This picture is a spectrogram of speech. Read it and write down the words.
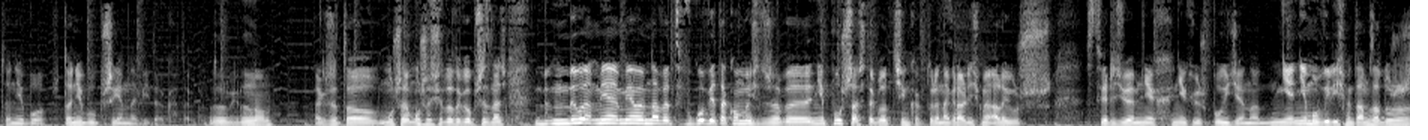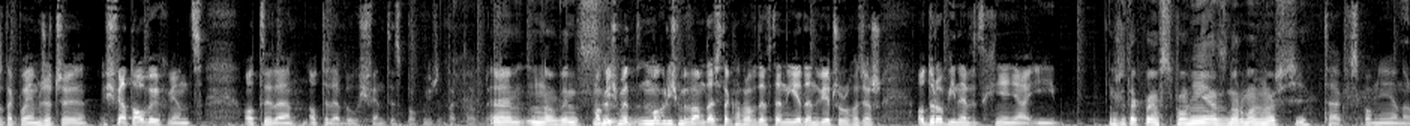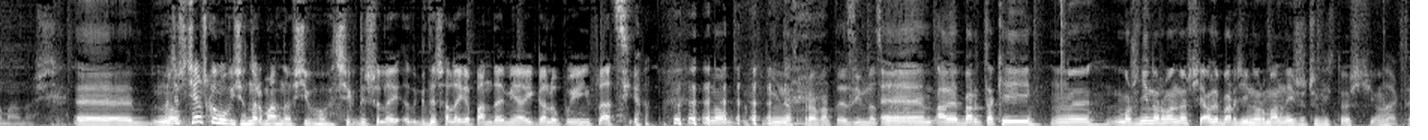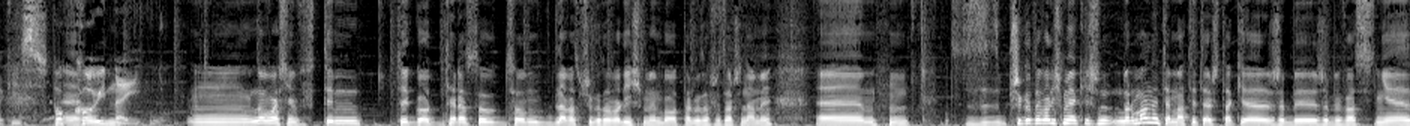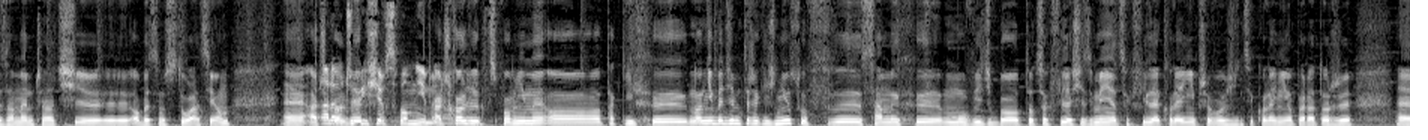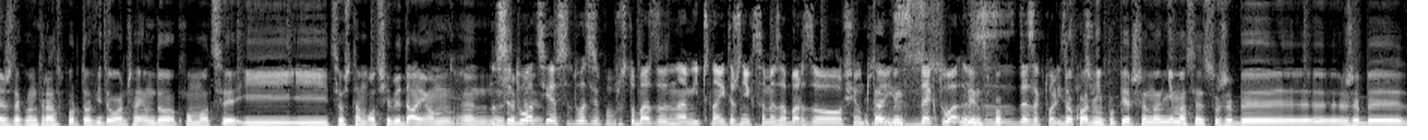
to nie było, to nie był przyjemny widok. Tak no. Także to muszę, muszę się do tego przyznać. Byłem, miałem nawet w głowie taką myśl, żeby nie puszczać tego odcinka, który nagraliśmy, ale już stwierdziłem, niech, niech już pójdzie. No, nie, nie mówiliśmy tam za dużo, że tak powiem, rzeczy światowych, więc o tyle, o tyle był święty spokój, że tak powiem. no więc... Mogliśmy, mogliśmy wam dać tak naprawdę w ten jeden wieczór chociaż odrobinę wytchnienia i że tak powiem, wspomnienia z normalności. Tak, wspomnienia normalności. E, no... Chociaż ciężko mówić o normalności w momencie, gdy szaleje, gdy szaleje pandemia i galopuje inflacja. No, inna sprawa. To jest inna sprawa. E, ale bar takiej, e, może nie normalności, ale bardziej normalnej rzeczywistości. O. Tak, takiej spokojnej. E, no właśnie, w tym tego, teraz to, co dla was przygotowaliśmy, bo od tego zawsze zaczynamy. hmm, z, przygotowaliśmy jakieś normalne tematy też takie, żeby, żeby was nie zamęczać y, obecną sytuacją. E, Ale oczywiście wspomnimy. Aczkolwiek wspomnimy o takich, y, no nie będziemy też jakichś newsów y, samych mówić, bo to co chwilę się zmienia, co chwilę kolejni przewoźnicy, kolejni operatorzy, e, że tak powiem, transportowi dołączają do pomocy i, i coś tam od siebie dają. E, no żeby... sytuacja, sytuacja jest po prostu bardzo dynamiczna i też nie chcemy za bardzo się tutaj tak, więc, więc po, zdezaktualizować. Dokładnie, po pierwsze, no nie ma sensu, żeby, żeby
